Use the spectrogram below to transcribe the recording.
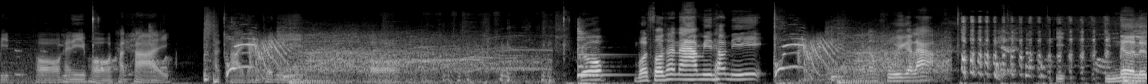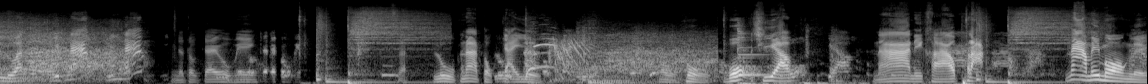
ปิดพอแค่นี้พอทักทายทักทายกันแค่นี้พอจบบทสนทนามีเท่านี้ไม่ต้องคุยกันแล้วอิอินเนอร์ล้วนๆหยิบน้ำมีน้ำอย่าตกใจผมเอง รูปหน้าตกใจอยู่ โอ้โห โบะเชียว หน้านี่ขาวพลัก หน้าไม่มองเลย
